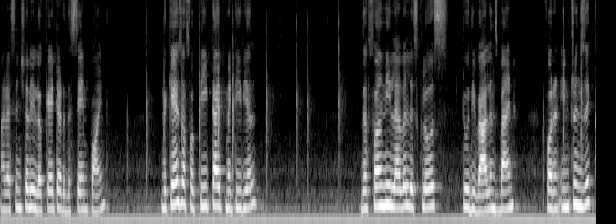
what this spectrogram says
are essentially located at the same point. In the case of a p type material, the Fermi level is close to the valence band. For an intrinsic,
